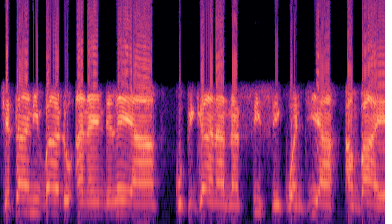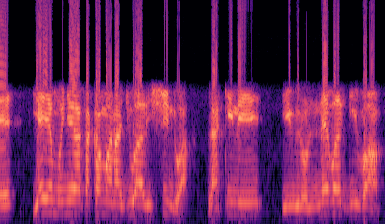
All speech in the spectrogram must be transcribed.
Shetani bado anaendelea kupigana na sisi kwa njia ambaye yeye mwenyewe hata kama anajua alishindwa lakini he will never give up.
